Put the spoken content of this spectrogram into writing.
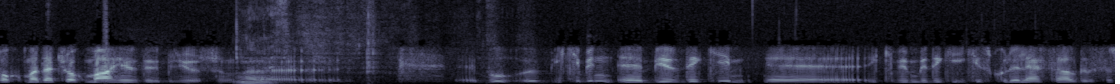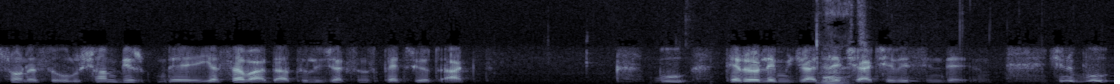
sokmada çok mahirdir biliyorsun. Evet. E, bu 2001'deki e, 2001'deki ikiz kuleler saldırısı sonrası oluşan bir e, yasa vardı hatırlayacaksınız Patriot Act. Bu terörle mücadele evet. çerçevesinde. Şimdi bu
